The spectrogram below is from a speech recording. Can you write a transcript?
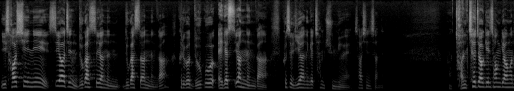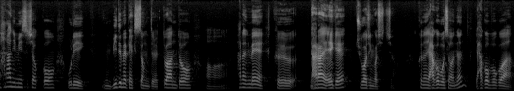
이 서신이 쓰여진 누가 쓰였는 누가 썼는가 그리고 누구에게 쓰였는가 그것을 이해하는 게 참 중요해 서신서는 어, 전체적인 성경은 하나님이 쓰셨고 우리 믿음의 백성들 또한도 어, 하나님의 그 나라에게 주어진 것이죠. 그러나 야고보서는 야고보가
